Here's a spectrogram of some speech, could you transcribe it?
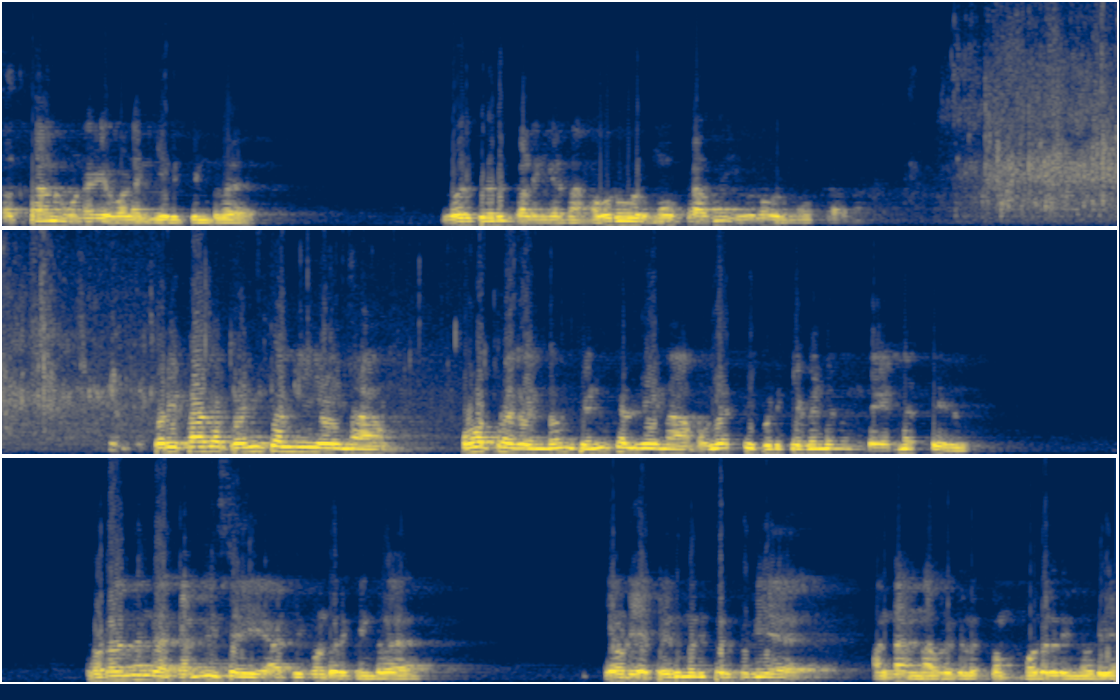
சத்தான உணவை வழங்கி இருக்கின்ற இவர் பேரும் கலைஞர் தான். அவரும் ஒரு மூக்கா தான் இவரும் ஒரு மூக்கா தான். குறிப்பாக பெண் கல்வியை நாம் போற்ற வேண்டும் பெண் கல்வியை நாம் உயர்த்தி பிடிக்க வேண்டும் என்ற எண்ணத்தில் தொடர்ந்து இந்த கல்வி செய்தி ஆற்றிக் கொண்டிருக்கின்ற என்னுடைய பெருமதிப்பிற்குரிய அண்ணன் அவர்களுக்கும் முதலில் என்னுடைய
